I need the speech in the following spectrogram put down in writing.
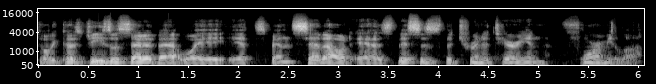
So, because Jesus said it that way, it's been set out as this is the Trinitarian formula.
